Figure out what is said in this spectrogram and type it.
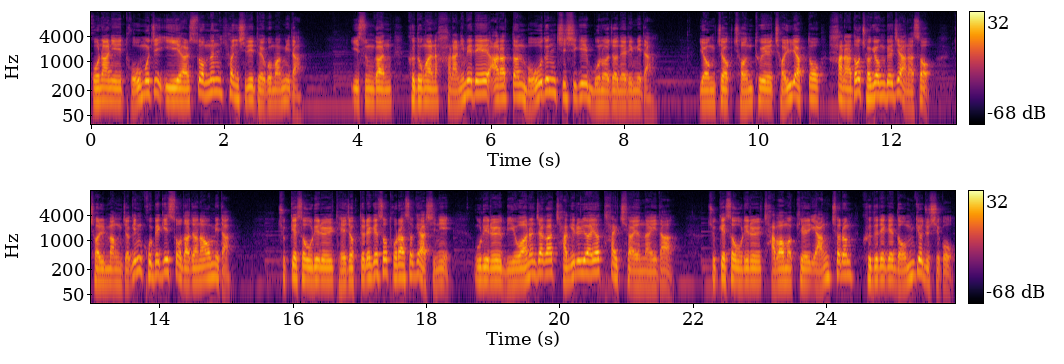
고난이 도무지 이해할 수 없는 현실이 되고 맙니다. 이 순간 그동안 하나님에 대해 알았던 모든 지식이 무너져 내립니다. 영적 전투의 전략도 하나도 적용되지 않아서 절망적인 고백이 쏟아져 나옵니다. 주께서 우리를 대적들에게서 돌아서게 하시니 우리를 미워하는 자가 자기를 위하여 탈취하였나이다. 주께서 우리를 잡아먹힐 양처럼 그들에게 넘겨주시고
